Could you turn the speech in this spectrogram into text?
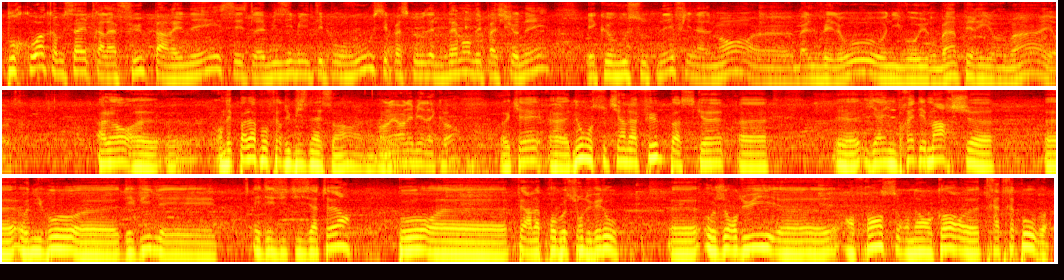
Pourquoi comme ça être à l'affût, parrainé C'est la visibilité pour vous C'est parce que vous êtes vraiment des passionnés et que vous soutenez finalement euh, bah, le vélo au niveau urbain, périurbain et autres Alors, on n'est pas là pour faire du business. Hein. on est bien d'accord Ok, euh, nous on soutient la FUB parce que euh, euh, il y a une vraie démarche au niveau des villes et, des utilisateurs pour faire la promotion du vélo. Aujourd'hui, en France, on est encore très très pauvre.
